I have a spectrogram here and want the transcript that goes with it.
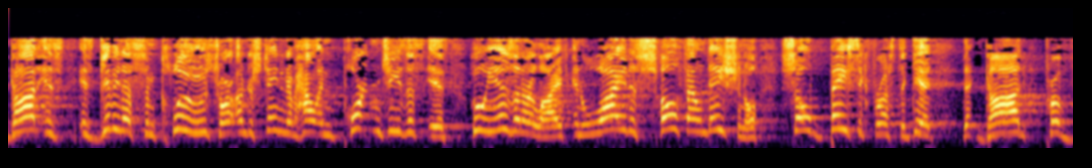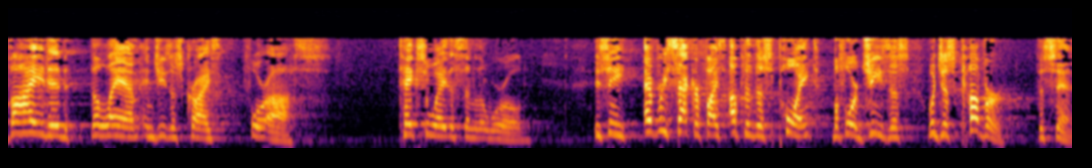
God is, is giving us some clues to our understanding of how important Jesus is, who He is in our life, and why it is so foundational, so basic for us to get that God provided the Lamb in Jesus Christ for us. Takes away the sin of the world. You see, every sacrifice up to this point before Jesus would just cover the sin.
